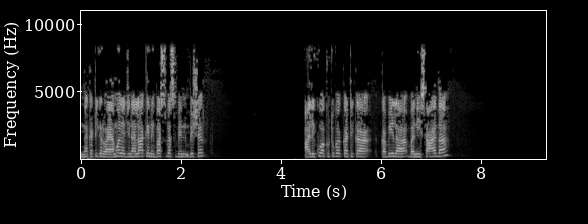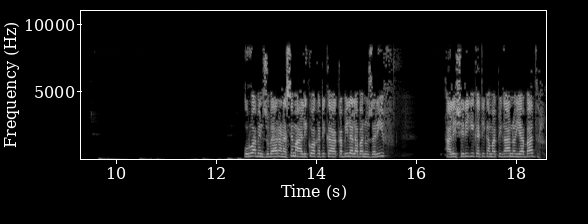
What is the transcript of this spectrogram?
na katika riwaya moja jina lake ni basbas bin bishr. Alikuwa kutoka katika kabila bani saada. Urwa bin zubair anasema alikuwa katika kabila la banu zarif. Alishiriki katika mapigano ya badr.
